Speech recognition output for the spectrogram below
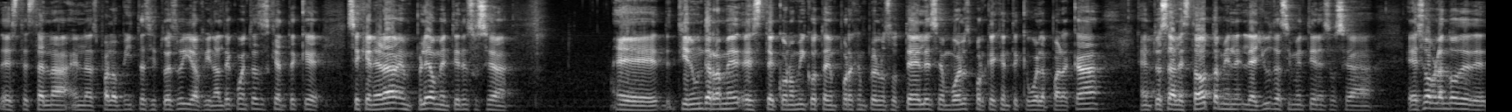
este, está en, la, en las palomitas y todo eso, y a final de cuentas es gente que se genera empleo, ¿me entiendes? O sea, eh, tiene un derrame este, económico también, por ejemplo, en los hoteles, en vuelos, porque hay gente que vuela para acá, entonces al Estado también le, ayuda, ¿sí me entiendes? O sea, eso hablando de,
